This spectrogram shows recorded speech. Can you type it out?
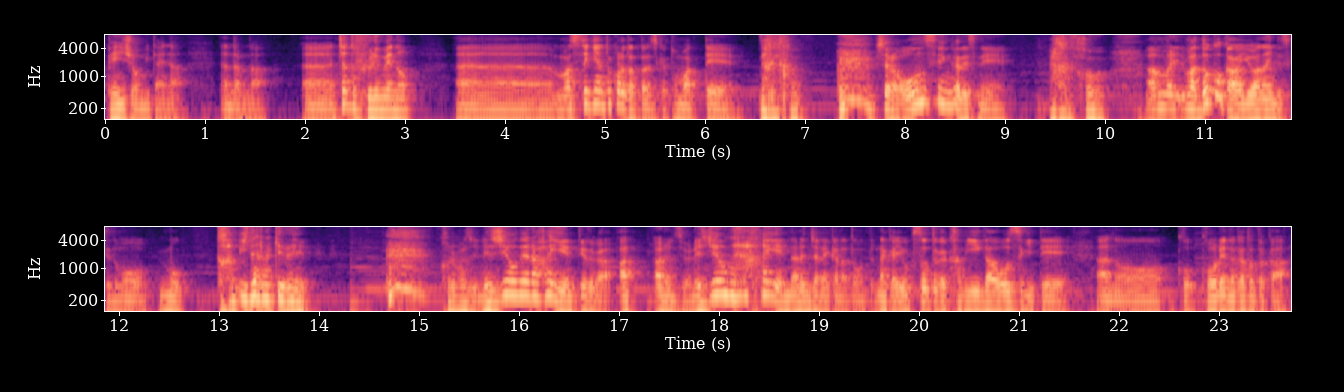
ペンションみたいななんだろうな。うんちょっと古めのあまあ素敵なところだったんですけど泊まって。なんかそしたら温泉がですねあのあんまりまあどこかは言わないんですけどももうカビだらけでこれマジレジオネラ肺炎っていうのがああるんですよ。レジオネラ肺炎になるんじゃないかなと思って。なんか浴槽とかカビが多すぎてあのー、高齢の方とか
